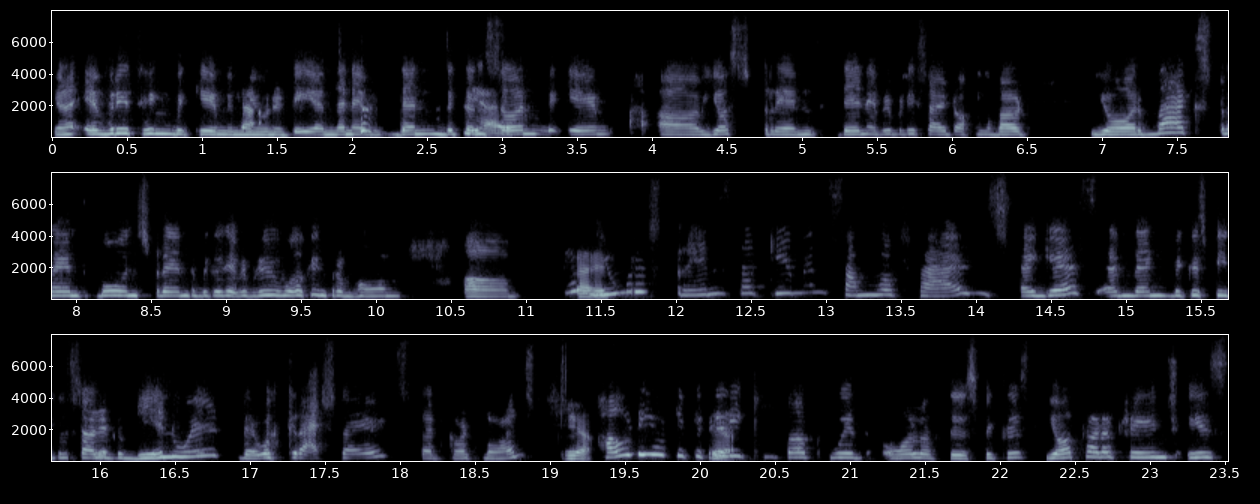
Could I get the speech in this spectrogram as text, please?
you know everything became immunity yeah. and then then the concern yeah. became uh, your strength. Then everybody started talking about your back strength bone strength because everybody was working from home. Um, there right. numerous trends that came in. Some were fads i guess and then because people started yeah. to gain weight there were crash diets that got launched. Yeah. How do you typically keep up with all of this? Because your product range is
